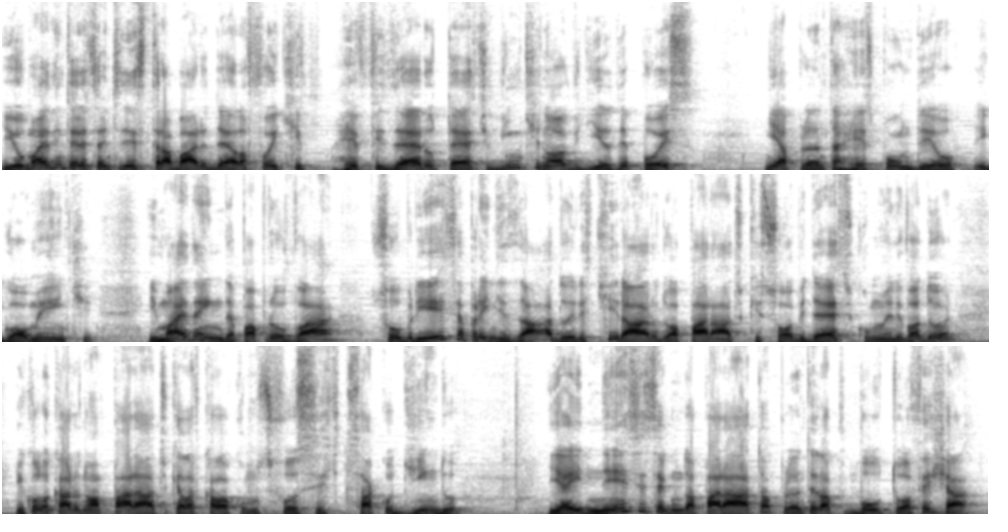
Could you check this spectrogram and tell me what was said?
E o mais interessante desse trabalho dela foi que refizeram o teste 29 dias depois e a planta respondeu igualmente. E mais ainda, para provar sobre esse aprendizado, eles tiraram do aparato que sobe e desce, como um elevador, e colocaram no aparato que ela ficava como se fosse sacudindo. E aí, nesse segundo aparato, a planta ela voltou a fechar.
